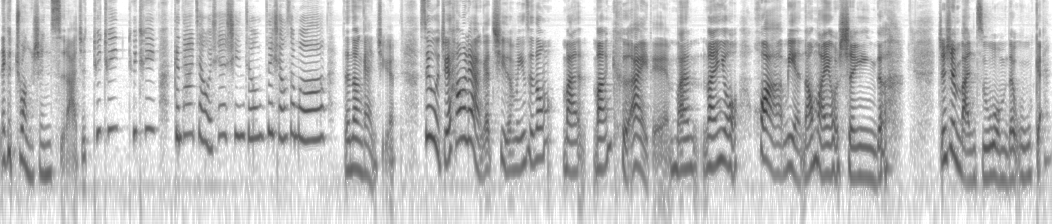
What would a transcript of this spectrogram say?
那个撞声词啦，就推推推推跟大家讲我现在心中在想什么的那种感觉。所以我觉得他们两个取的名字都蛮蛮可爱的，蛮蛮有画面，然后蛮有声音的，真是满足我们的五感。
